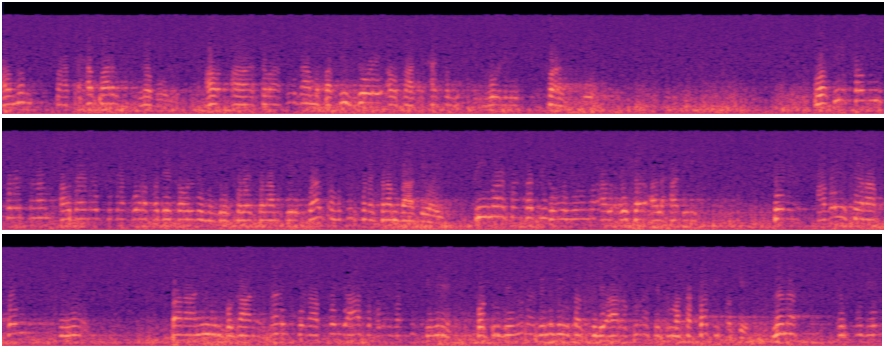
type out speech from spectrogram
او من فاتحه فرض نبولي او آه، تواسي دا مخصص جوري او فاتحه بولي فرض بولي وفي قوله صلى الله عليه وسلم او دائما چې دا قول د صلى الله عليه وسلم کې الله وسلم فيما سقط العيون العشر الحديث کہ اوے سے رابطے چینے برانی بگانے نئے سے رابطے یہاں سے بڑے وقت چینے پر تو دینو نا دینو دیو تفصیلی آرکو نا چیز مسکتی پکے ننا تو دینو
